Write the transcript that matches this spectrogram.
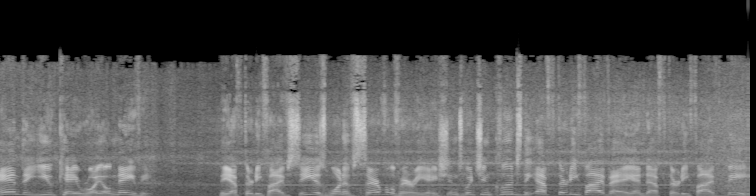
and the UK Royal Navy. The F 35C is one of several variations, which includes the F 35A and F 35B.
